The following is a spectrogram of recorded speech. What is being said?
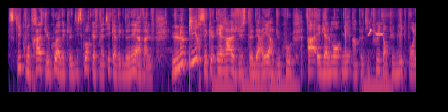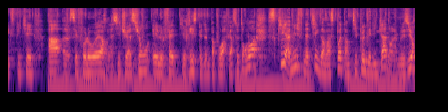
Ce qui contraste du coup avec le discours que Fnatic avait donné à Valve. Le pire, c'est que Hera, juste derrière, du coup, a également mis un petit tweet en public pour l'expliquer à euh, ses followers la situation et le fait qu'il risque de ne pas pouvoir faire ce tournoi ce qui a mis Fnatic dans un spot un petit peu délicat dans la mesure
